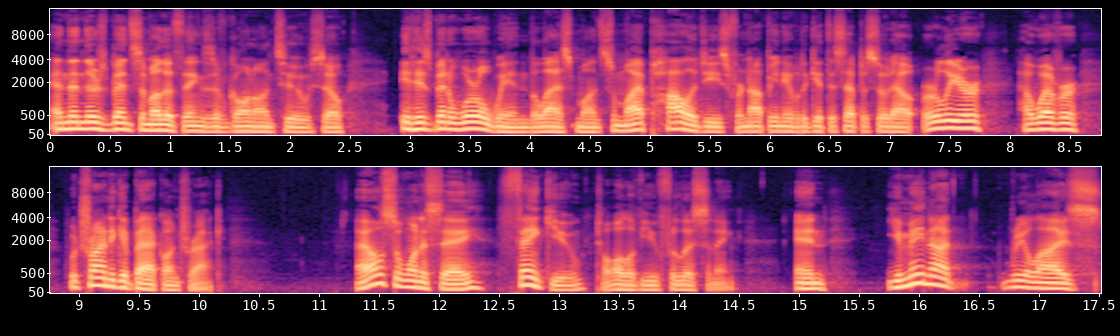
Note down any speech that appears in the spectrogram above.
And then there's been some other things that have gone on too. So it has been a whirlwind the last month. So my apologies for not being able to get this episode out earlier. However, we're trying to get back on track. I also want to say thank you to all of you for listening. And you may not realize,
